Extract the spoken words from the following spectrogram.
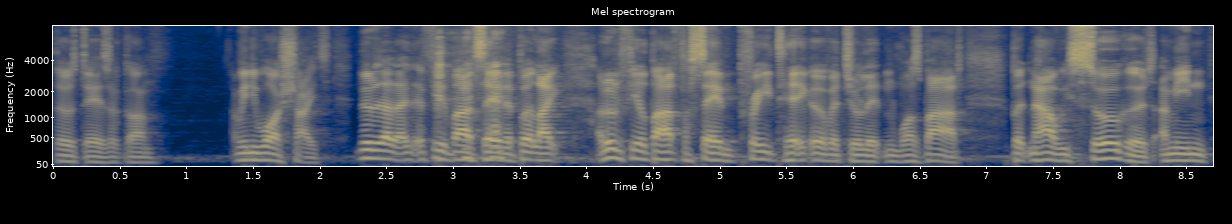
those days are gone. I mean, he was shite. No, no, I feel bad saying it, but like, I don't feel bad for saying pre-takeover Joelinton was bad, but now he's so good. I mean,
